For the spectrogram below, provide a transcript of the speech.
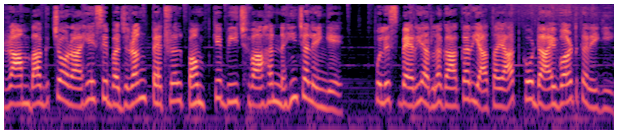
रामबाग चौराहे से बजरंग पेट्रोल पंप के बीच वाहन नहीं चलेंगे। पुलिस बैरियर लगाकर यातायात को डाइवर्ट करेगी।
